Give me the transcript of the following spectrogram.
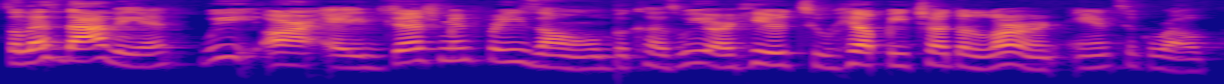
So let's dive in. We are a judgment free zone because we are here to help each other learn and to grow.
